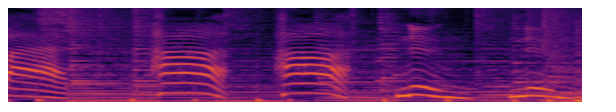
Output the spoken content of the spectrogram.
8 5 5 1 1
